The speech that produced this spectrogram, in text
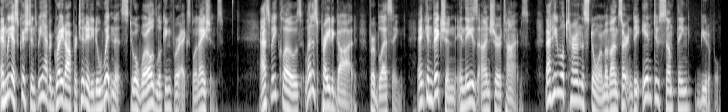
And we as Christians, we have a great opportunity to witness to a world looking for explanations. As we close, let us pray to God for blessing and conviction in these unsure times, that He will turn the storm of uncertainty into something beautiful.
